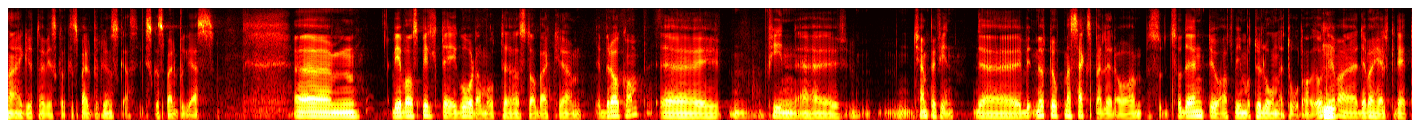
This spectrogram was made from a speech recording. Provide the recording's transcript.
Nei, gutter, vi skal ikke spille på kunstgress, vi skal spille på gress. Um, vi var spilte i går da mot eh, Stabæk. Um, bra kamp. Uh, fin. uh, kjempefin. Det, vi møtte opp med seks spillere, og, så, så det endte jo at vi måtte låne to. da, Og det var, det var helt greit.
